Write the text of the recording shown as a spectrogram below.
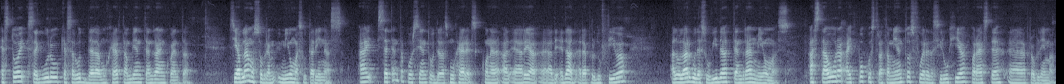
Estoy seguro que salud de la mujer también tendrá en cuenta. Si hablamos sobre miomas uterinas, hay 70% de las mujeres con edad reproductiva a lo largo de su vida tendrán miomas. Hasta ahora hay pocos tratamientos fuera de cirugía para este eh, problema.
